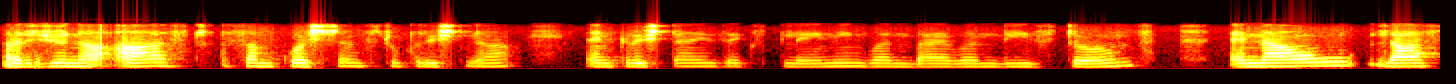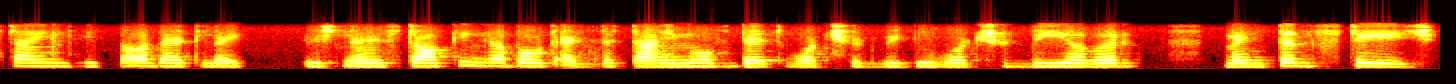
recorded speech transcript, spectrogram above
Arjuna asked some questions to Krishna and Krishna is explaining one by one these terms. And now last time we saw that like Krishna is talking about at the time of death, what should we do, what should be our mental stage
